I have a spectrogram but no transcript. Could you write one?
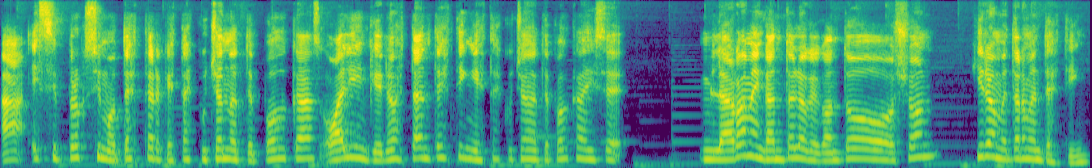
a ese próximo tester que está escuchando este podcast o alguien que no está en testing y está escuchando este podcast y dice, la verdad me encantó lo que contó John, quiero meterme en testing?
